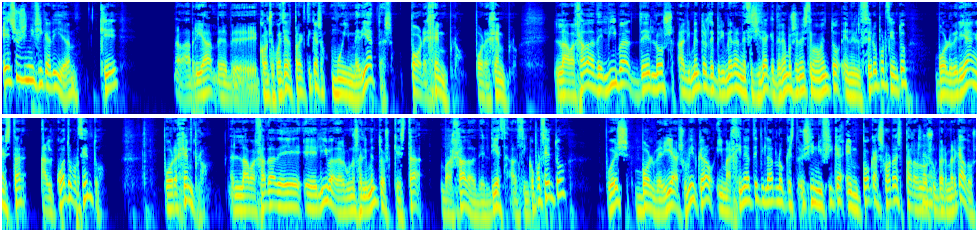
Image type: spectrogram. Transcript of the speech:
Eso significaría que habría eh, consecuencias prácticas muy inmediatas. Por ejemplo, por ejemplo, la bajada del IVA de los alimentos de primera necesidad que tenemos en este momento en el 0% volverían a estar al 4%. Por ejemplo, la bajada del de, IVA de algunos alimentos, que está bajada del 10 al 5%, pues volvería a subir. Claro, imagínate, Pilar, lo que esto significa en pocas horas para los supermercados.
